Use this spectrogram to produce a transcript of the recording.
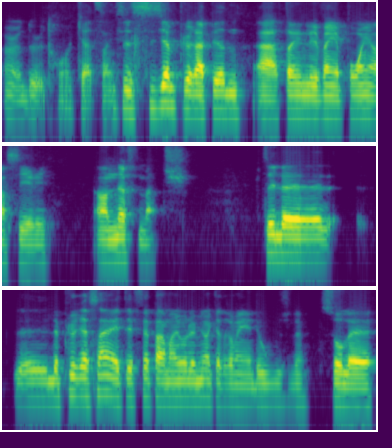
1, 2, 3, 4, 5. C'est le sixième plus rapide à atteindre les 20 points en série, en 9 matchs. Le, le, plus récent a été fait par Mario Lemieux en 92 sur, le,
